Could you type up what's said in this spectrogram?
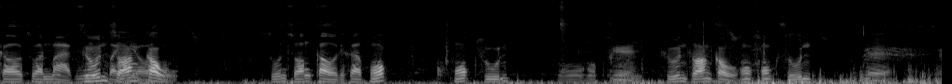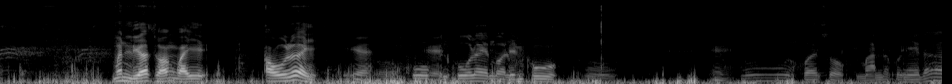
เก่าส่วนมากศูนย์สองเก้าศูนย์สองเก้าสิครับหกหกศูนย์โอ้หกเอศูอนย์ศูนย์สองเก้าหกหกศูนย์เออมันเหลือสองใบเอาเลยเออโอ้คู่เออเป็นคู่เลยเห็นบ่เป็นครูอืมเออโอ้คอยโศกให้มันนะพ่อใหญ่เด้อ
